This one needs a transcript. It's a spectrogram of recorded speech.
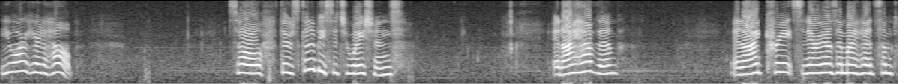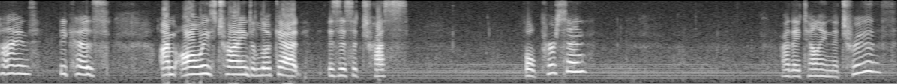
you are here to help. So there's going to be situations, and I have them, and I create scenarios in my head sometimes because I'm always trying to look at is this a trustful person? Are they telling the truth?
